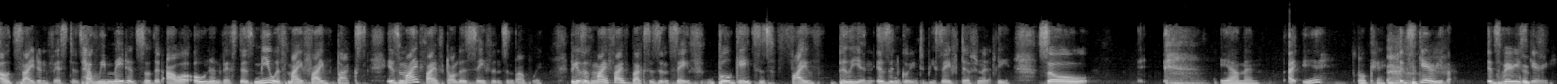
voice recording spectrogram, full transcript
outside investors, have we made it so that our own investors, me with my five bucks, is my five dollars safe in Zimbabwe? Because if my five bucks isn't safe, Bill Gates's five billion isn't going to be safe, definitely. So, yeah, man. I, yeah, okay. It's scary though. It's very It's- scary.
